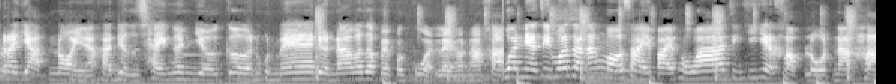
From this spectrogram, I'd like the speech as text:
ประหยัดหน่อยนะคะ เดี๋ยวจะใช้เงินเยอะเกิน คุณแม่เดือนหน้าก็จะไปประกวดแล้วนะคะ วันเนี้ยจินว่าจะนั่งมอไซค์ไป เพราะว่าจินขี้เกียจขับรถนะคะ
